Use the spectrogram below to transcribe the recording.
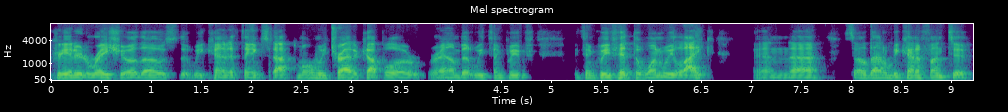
created a ratio of those that we kind of think is optimal. And We tried a couple around, but we think we've we think we've hit the one we like. And uh, so that'll be kind of fun too.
